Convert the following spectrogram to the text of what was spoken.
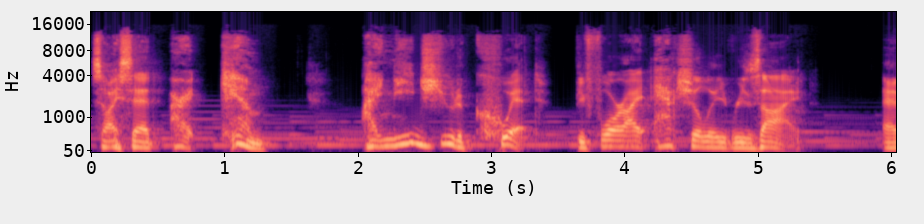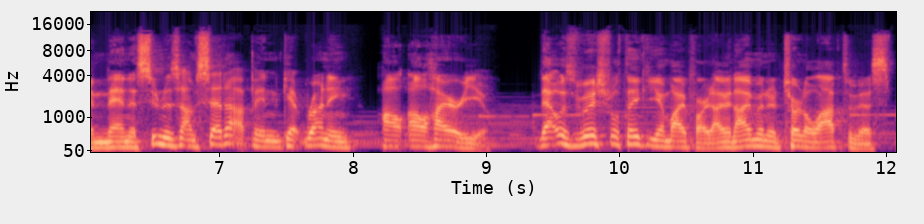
So I said, All right, Kim, I need you to quit before I actually resign. And then as soon as I'm set up and get running, I'll, I'll hire you. That was wishful thinking on my part. I mean, I'm an eternal optimist.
